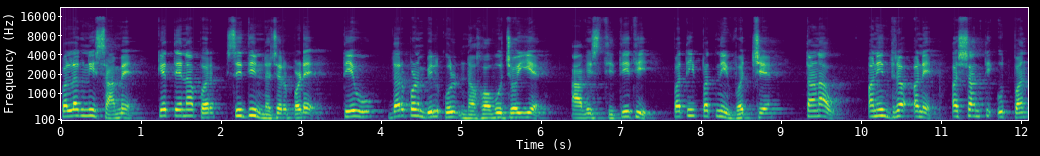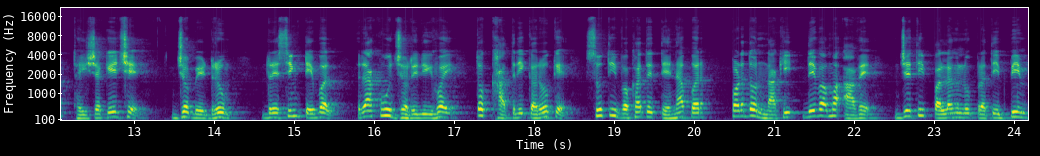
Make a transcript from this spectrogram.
પલંગની સામે કે તેના પર સીધી નજર પડે તેવું દર્પણ બિલકુલ ન હોવું જોઈએ. આવી સ્થિતિથી પતિ પત્ની વચ્ચે તણાવ, અનિદ્ર અને અશાંતિ ઉત્પન્ન થઈ શકે છે. જો બેડરૂમ, ડ્રેસિંગ ટેબલ રાખવું જરૂરી હોય તો ખાતરી કરો કે સૂતી વખતે તેના પર પડદો નાખી દેવામાં આવે, જેથી પલંગનું પ્રતિબિંબ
